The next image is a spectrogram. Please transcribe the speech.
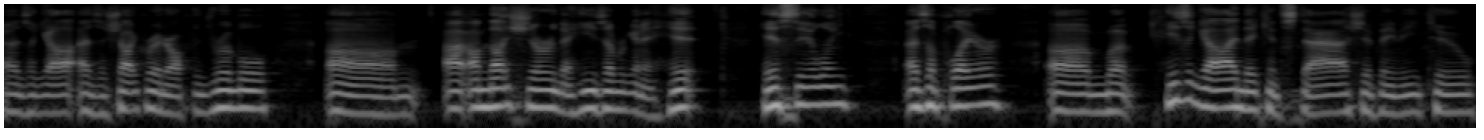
as a guy, as a shot creator off the dribble. Um, I, am not sure that he's ever going to hit his ceiling as a player, um, but he's a guy they can stash if they need to.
